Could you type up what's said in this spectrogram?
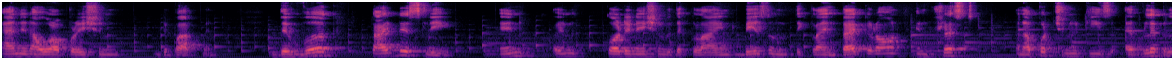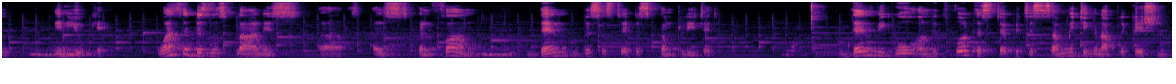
and in our operation department. They work tirelessly in in coordination with the client based on the client background, interest, and opportunities available in UK. Once the business plan is uh, is confirmed, then this step is completed. Then we go on the fourth step, which is submitting an application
